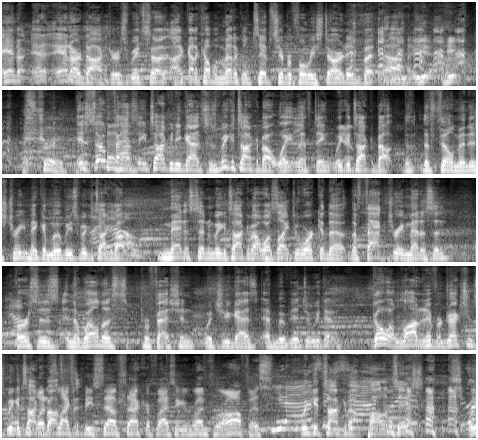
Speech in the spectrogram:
and, and and our doctors. We so I got a couple medical tips here before we started, but um, He- he- it's true. it's so fascinating talking to you guys because we could talk about weightlifting, we could talk about the, the film industry, making movies, we could talk about medicine, we could talk about what it's like to work in the, the factory medicine Yeah. versus in the wellness profession, which you guys have moved into. We do go a lot of different directions. We could talk what about it's like to be self-sacrificing and run for office. Yes, we could talk about politics. we,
